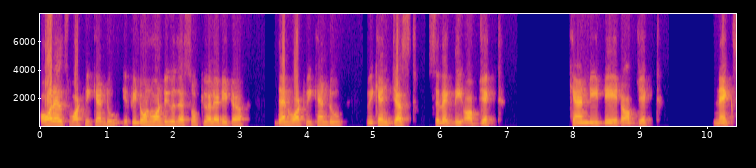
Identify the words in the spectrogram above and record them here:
or else what we can do, if we don't want to use SOQL editor, then what we can do, we can just select the object, candidate object, next,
